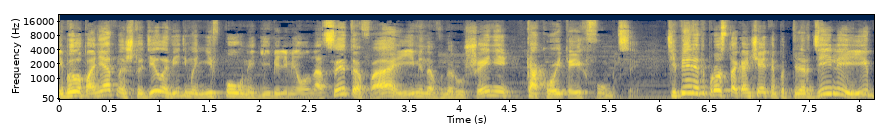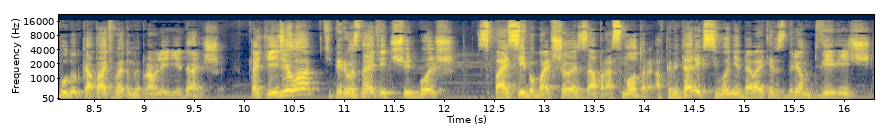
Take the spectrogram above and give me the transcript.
И было понятно, что дело, видимо, не в полной гибели меланоцитов, а именно в нарушении какой-то их функции. Теперь это просто окончательно подтвердили и будут копать в этом направлении дальше. Такие дела, теперь вы знаете чуть-чуть больше. Спасибо большое за просмотр, а в комментариях сегодня давайте разберем две вещи.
